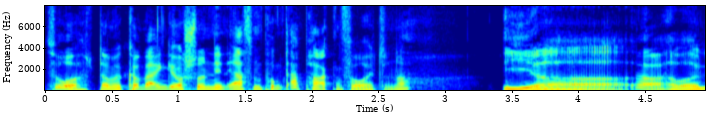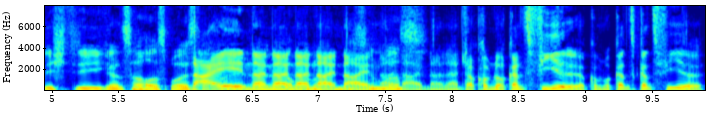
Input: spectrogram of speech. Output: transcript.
So, damit können wir eigentlich auch schon den ersten Punkt abhaken für heute, ne? Ja, Ja. aber nicht die ganze Hausmeisterei. Nein, nein, nein, nein, noch nein, ein nein, nein, nein, nein, nein. Da kommt doch ganz viel. Da kommt doch ganz, ganz viel.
